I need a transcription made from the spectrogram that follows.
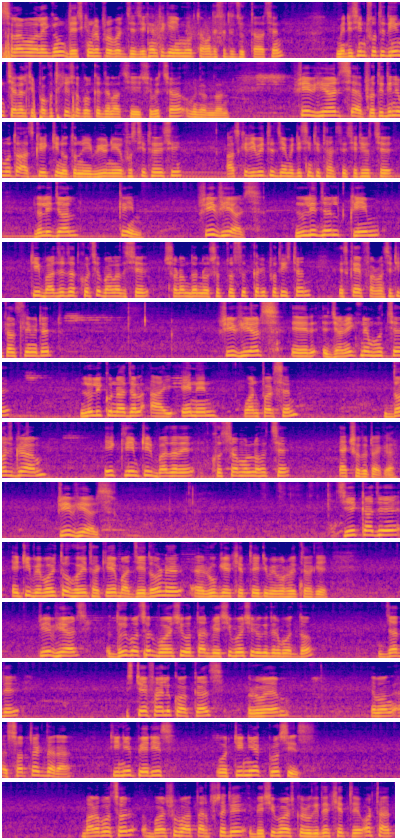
আসসালামু আলাইকুম, দেশ কিংবা প্রবাস যে যেখান থেকে এই মুহূর্তে আমাদের সাথে যুক্ত আছেন মেডিসিন প্রতিদিন চ্যানেলটির পক্ষ থেকে সকলকে জানাচ্ছি শুভেচ্ছা, অভিনন্দন। প্রিয় ভিউয়ার্স প্রতিদিনের মতো আজকে একটি নতুন রিভিউ নিয়ে উপস্থিত হয়েছি। আজকে রিভিউতে যে মেডিসিনটি থাকছে, সেটি হচ্ছে লুলিজল ক্রিম ফ্রি ভিউয়ার্স লুলিজল ক্রিমটি বাজারজাত করছে বাংলাদেশের স্বনামধন্য ওষুধ প্রস্তুতকারী প্রতিষ্ঠান স্কাই ফার্মাসিউটিক্যালস লিমিটেড প্রিভিয়ার্স এর জেনেরিক নেম হচ্ছে luliconazole I N N one percent দশ গ্রাম এই ক্রিমটির বাজারে খুচরা মূল্য হচ্ছে একশত টাকা। প্রিভিয়ার্স যে কাজে এটি ব্যবহৃত হয়ে থাকে বা যে ধরনের রোগের ক্ষেত্রে এটি ব্যবহার হয়ে থাকে প্রিভিয়ার্স দুই বছর বয়সী ও তার বেশি বয়সী রোগীদের মধ্যে যাদের স্টেফাইলোকক্কাস রোয়েম এবং ছত্রাক দ্বারা টিনিয়া পেরিস ও টিনিয়া ক্রোসিস। বারো বছর বয়স বা তার সাথে বেশি বয়স্ক রোগীদের ক্ষেত্রে, অর্থাৎ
